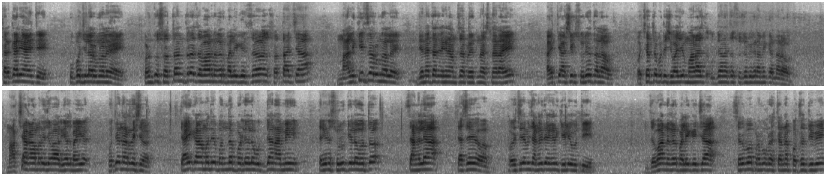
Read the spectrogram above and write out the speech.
सरकारी आहे ते उपजिल्हा रुग्णालय आहे. परंतु स्वतंत्र जवाहर नगरपालिकेचं स्वतःच्या मालकीचं रुग्णालय देण्याचा देखील आमचा प्रयत्न असणार आहे. ऐतिहासिक सूर्य तलाव व छत्रपती शिवाजी महाराज उद्यानाचं सुशोभीकरण आम्ही करणार आहोत. मागच्या काळामध्ये जेव्हा रियाजभाई होते नगराध्यक्ष त्याही काळामध्ये बंद पडलेलं उद्यान आम्ही त्या सुरू केलं होतं. चांगल्या त्याचे परिस्थिती आम्ही चांगली त्या केली होती. जवाहर नगरपालिकेच्या सर्व प्रमुख रस्त्यांना पथदिवे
